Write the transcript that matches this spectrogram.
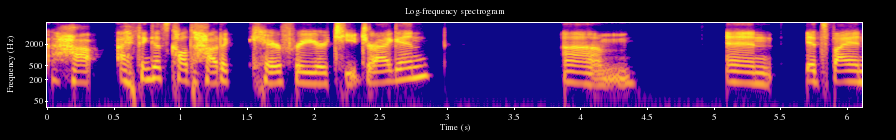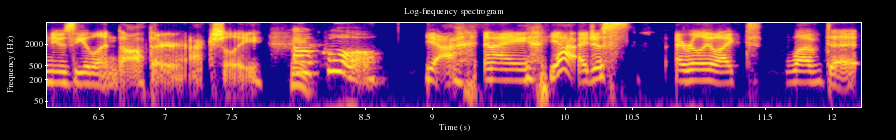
how I think it's called "How to Care for Your Tea Dragon," um, and it's by a New Zealand author, actually. Oh, cool. Yeah, and I yeah, I just I really liked, loved it.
